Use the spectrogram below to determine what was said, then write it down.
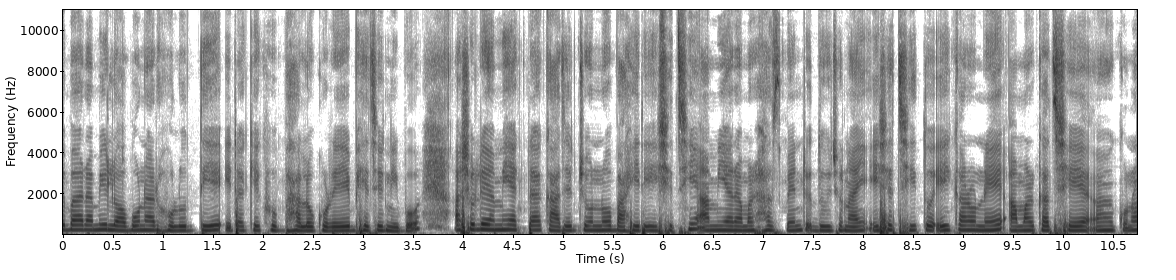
এবার আমি লবণ আর হলুদ দিয়ে এটাকে খুব ভালো করে ভেজে নিব। আসলে আমি একটা কাজের জন্য বাহিরে এসেছি। আমি আর আমার হাজব্যান্ড দুজনাই এসেছি। তো এই কারণে আমার কাছে কোনো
